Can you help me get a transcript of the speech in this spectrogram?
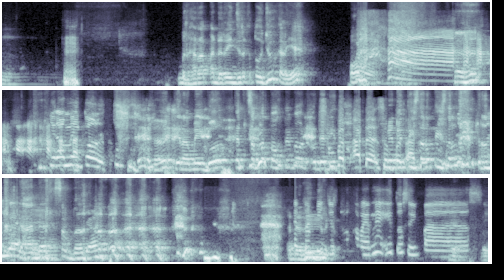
Hmm. Hmm. Berharap ada Ranger ketujuh kali ya. Oh, Kirame Gold. Eh, Kira Megol kan sempet waktu itu udah di sempat ada udah sempat ada. teaser teaser ternyata nggak ada sebel. ada Eh, tapi justru kerennya itu sih pas si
